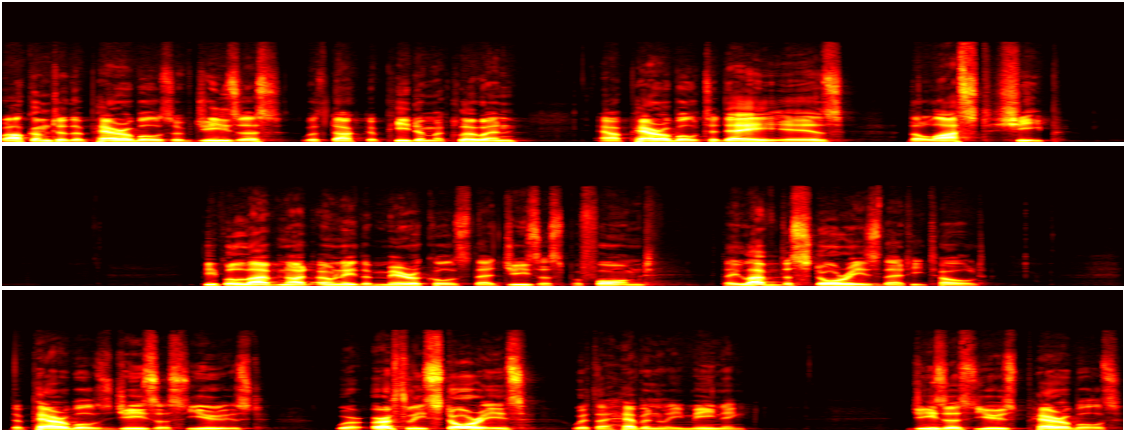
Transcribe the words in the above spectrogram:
Welcome to the Parables of Jesus with Dr. Peter McLewin. Our parable today is The Lost Sheep. People love not only the miracles that Jesus performed, they loved the stories that he told. The parables Jesus used were earthly stories with a heavenly meaning. Jesus used parables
